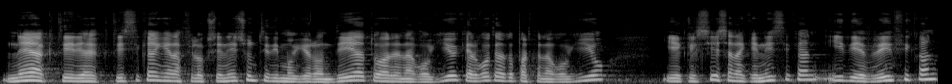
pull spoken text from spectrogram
Νέα κτίρια κτίστηκαν για να φιλοξενήσουν τη Δημογεροντία, το Αρεναγωγείο και αργότερα το Παρθεναγωγείο. Οι εκκλησίες ανακαινίστηκαν ή διευρύνθηκαν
